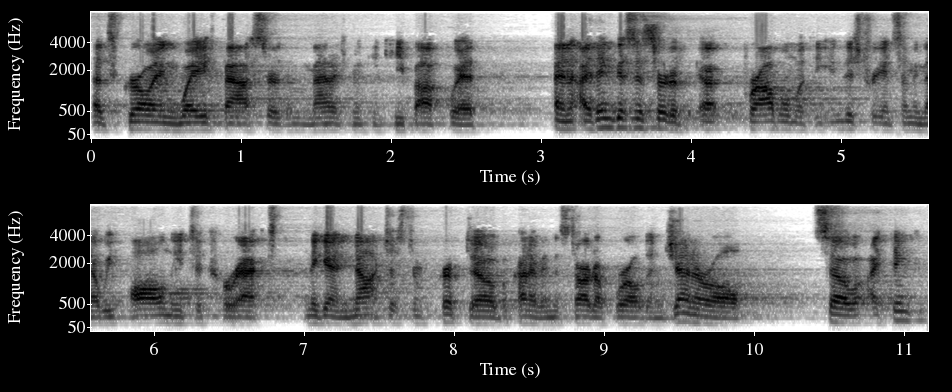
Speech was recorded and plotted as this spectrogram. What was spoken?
that's growing way faster than management can keep up with. And I think this is sort of a problem with the industry and something that we all need to correct. And again, not just in crypto, but kind of in the startup world in general. So I think,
